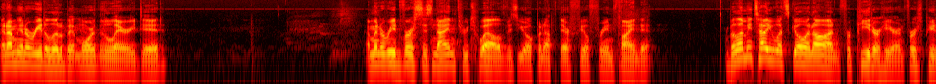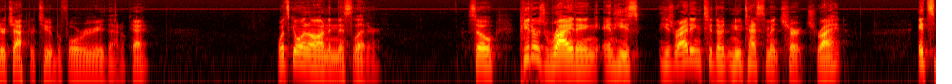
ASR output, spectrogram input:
and I'm going to read a little bit more than Larry did. I'm going to read verses 9 through 12. As you open up there, feel free and find it. But let me tell you what's going on for Peter here in 1 Peter chapter 2 before we read that, okay? What's going on in this letter? So, Peter's writing, and he's, he's writing to the New Testament church, right? It's,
